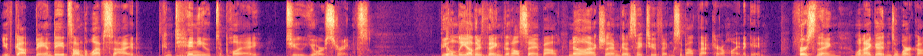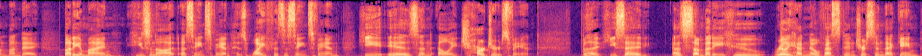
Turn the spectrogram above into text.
You've got band aids on the left side. Continue to play to your strengths. The only other thing that I'll say about, no, actually, I'm going to say two things about that Carolina game. First thing, when I get into work on Monday, a buddy of mine, he's not a Saints fan. His wife is a Saints fan. He is an LA Chargers fan. But he said, as somebody who really had no vested interest in that game,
